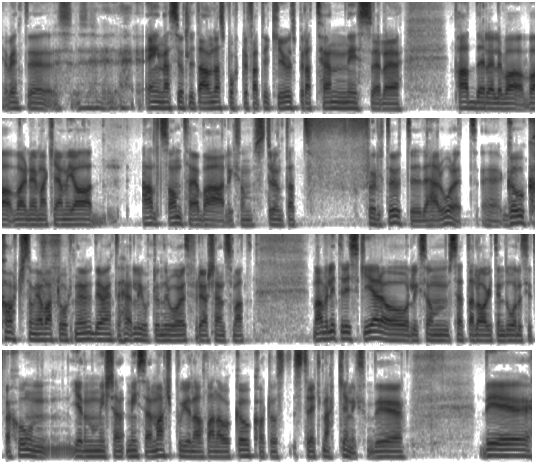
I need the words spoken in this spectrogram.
jag vet inte, ägnat sig åt lite andra sporter för att det är kul. Spela tennis eller paddel eller vad, vad, vad det nu är man kan göra. Men jag, allt sånt har jag bara liksom struntat fullt ut i det här året. Eh, go-kart som jag har varit och åkt nu, det har jag inte heller gjort under året för det har känts som att man vill inte riskera att liksom sätta laget i en dålig situation genom att missa, missa en match på grund av att man har åkt go-kart och sträckt nacken. Liksom. Det, det är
